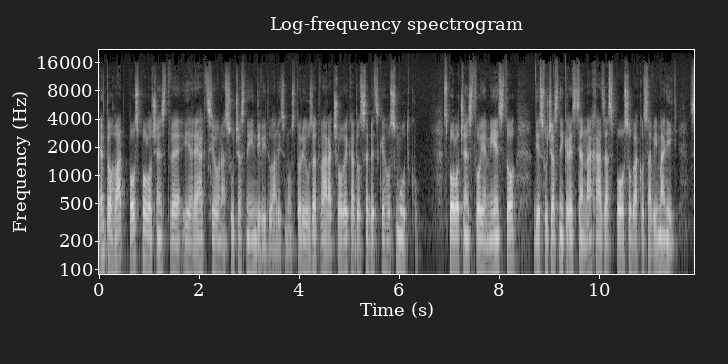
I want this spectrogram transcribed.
Tento hlad po spoločenstve je reakciou na súčasný individualizmus, ktorý uzatvára človeka do sebeckého smútku. Spoločenstvo je miesto, kde súčasný kresťan nachádza spôsob, ako sa vymaniť z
